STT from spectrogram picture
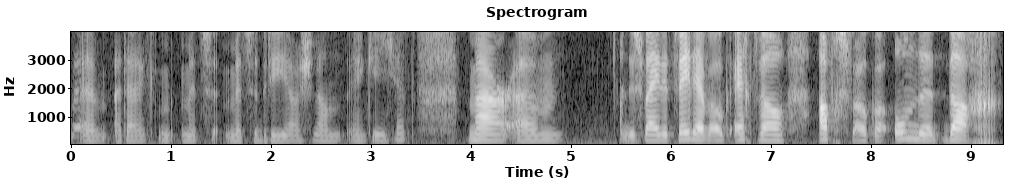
Ehm, uiteindelijk met z'n- met z'n drieën als je dan een kindje hebt. Maar ehm, dus bij de tweede hebben we ook echt wel afgesproken om de dag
